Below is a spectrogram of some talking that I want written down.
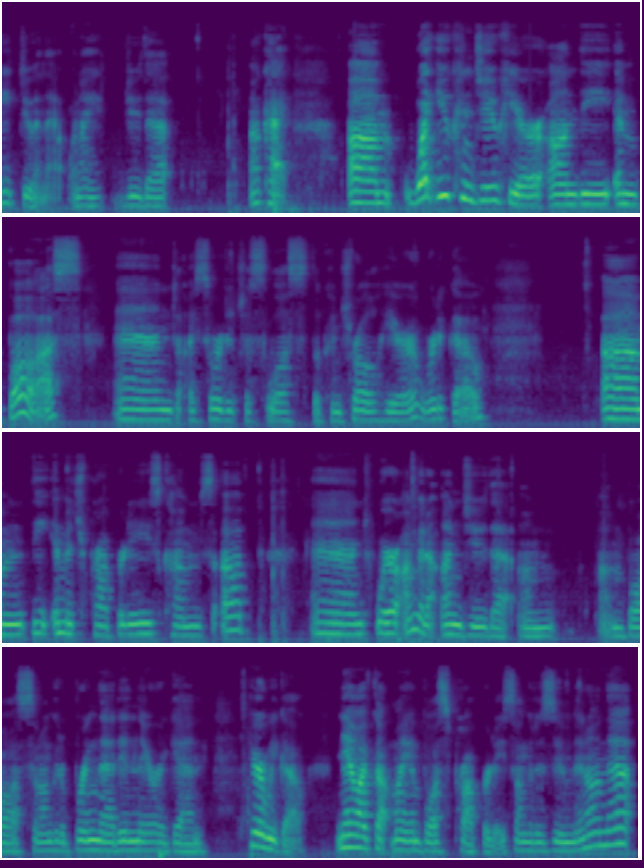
hate doing that when I do that. Okay. Um, what you can do here on the emboss, and I sort of just lost the control here. Where'd it go? Um, the image properties comes up and where I'm going to undo that um, emboss and I'm going to bring that in there again. Here we go. Now I've got my emboss property. So I'm going to zoom in on that.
